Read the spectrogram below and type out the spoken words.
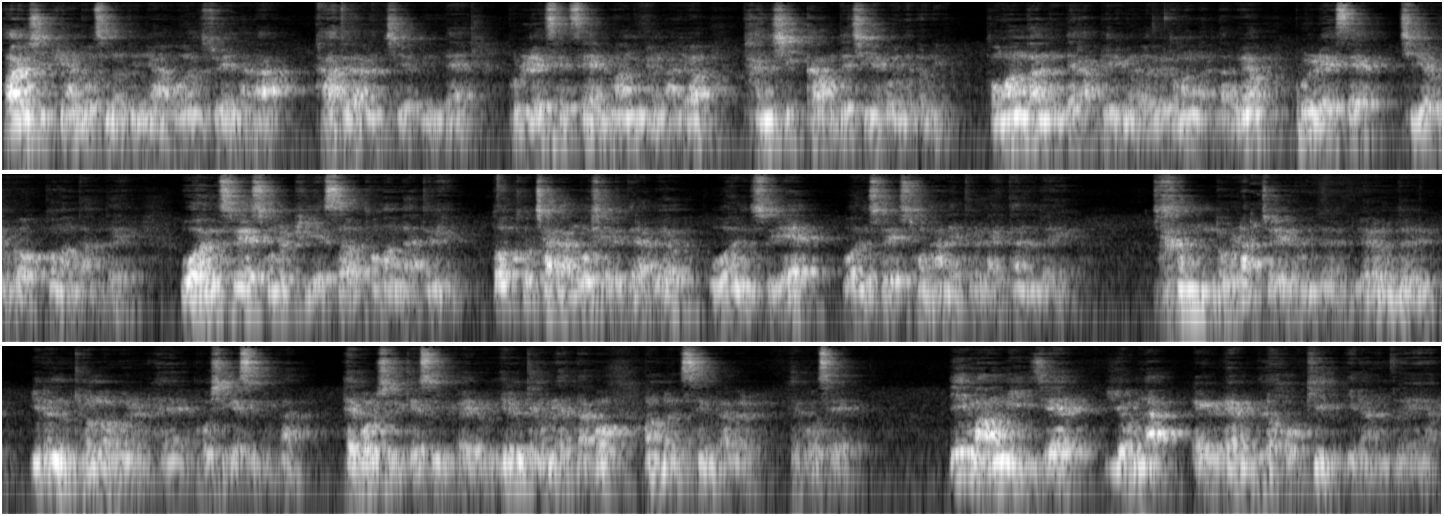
다윗이 피한 곳은 어디냐? 원수의 나라 가드라는 지역인데 블레셋에 망명하여 탄식 가운데 지내고 있는 겁니다. 도망갔는데 하필이면 어디로 도망갔다고요? 블레셋 지역으로 도망간 거예요. 원수의 손을 피해서 도망갔더니 또 도착한 곳이 어디더라고요? 원수의 원수의 손 안에 들어가 있다는 거예요. 참 놀랍죠, 여러분들. 여러분들 이런 경험을 해 보시겠습니까? 해볼 수 있겠습니까? 여러분 이런 경험을 했다고 한번 생각을 해보세요. 이 마음이 이제 요낙 엘렘 러호길이라는 거예요.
